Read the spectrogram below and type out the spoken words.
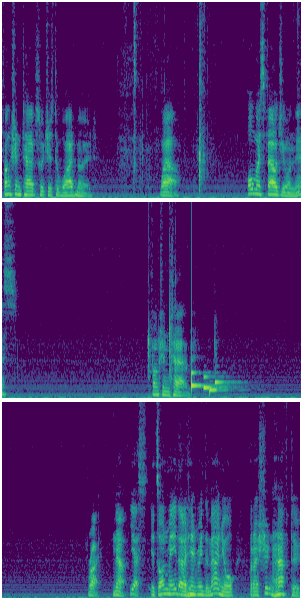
Function tab switches to wide mode. Wow. Almost failed you on this. Function tab. Right. Now, yes, it's on me that I didn't read the manual, but I shouldn't have to.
